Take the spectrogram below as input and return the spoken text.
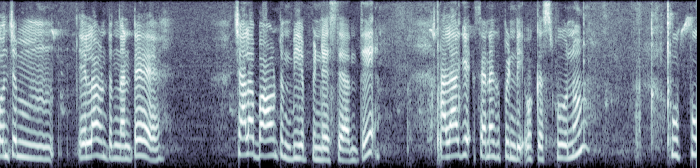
కొంచెం ఎలా ఉంటుందంటే చాలా బాగుంటుంది బియ్యపు పిండి వేస్తే అంతే. అలాగే శనగపిండి ఒక స్పూను. ఉప్పు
